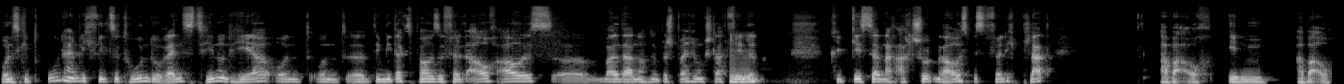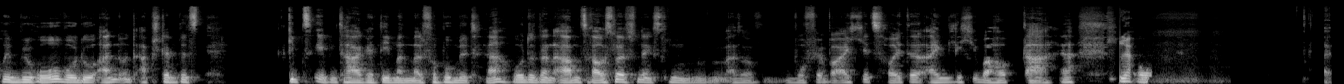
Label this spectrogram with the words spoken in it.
und es gibt unheimlich viel zu tun. Du rennst hin und her und, und äh, die Mittagspause fällt auch aus, äh, weil da noch eine Besprechung stattfindet. Mhm. Gehst dann nach acht Stunden raus, bist völlig platt. Aber auch im aber auch im Büro, wo du an- und abstempelst, gibt es eben Tage, die man mal verbummelt, ja? wo du dann abends rausläufst und denkst, hm, also wofür war ich jetzt heute eigentlich überhaupt da? Ja. ja. Und, äh,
